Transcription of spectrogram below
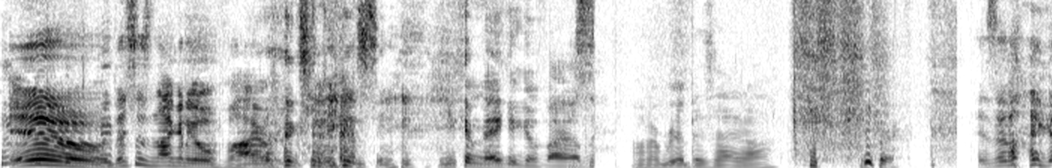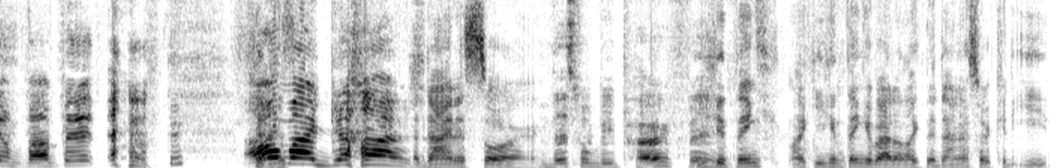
Ew, this is not gonna go viral. You can nasty. see. You can make it go viral. I'm gonna rip his head off. Is it like a puppet? oh my gosh. a dinosaur. This will be perfect. You could think like you can think about it like the dinosaur could eat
